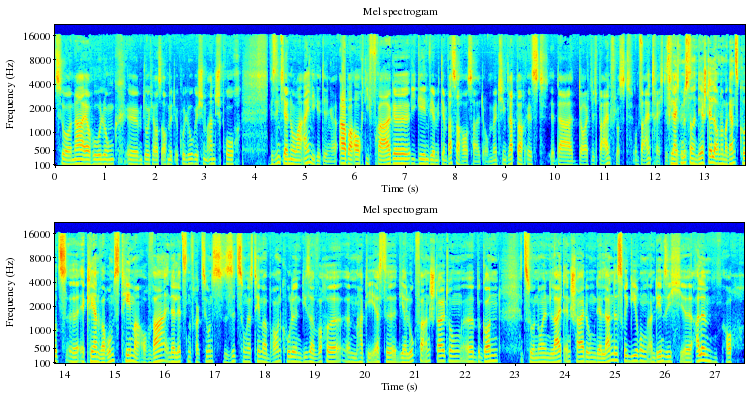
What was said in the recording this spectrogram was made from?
zur Naherholung, äh, durchaus auch mit ökologischem Anspruch. Wir sind ja nur mal einige Dinge, aber auch die Frage, wie gehen wir mit dem Wasserhaushalt um? Mönchengladbach ist äh, da deutlich beeinflusst und beeinträchtigt. Vielleicht gewesen. müssen wir an der Stelle auch noch mal ganz kurz äh, erklären, warum es Thema auch war in der letzten Fraktionssitzung. Das Thema Braunkohle in dieser Woche ähm, hat die erste Dialogveranstaltung äh, begonnen zur neuen Leitentscheidung der Landesregierung, an dem sich äh, alle auch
